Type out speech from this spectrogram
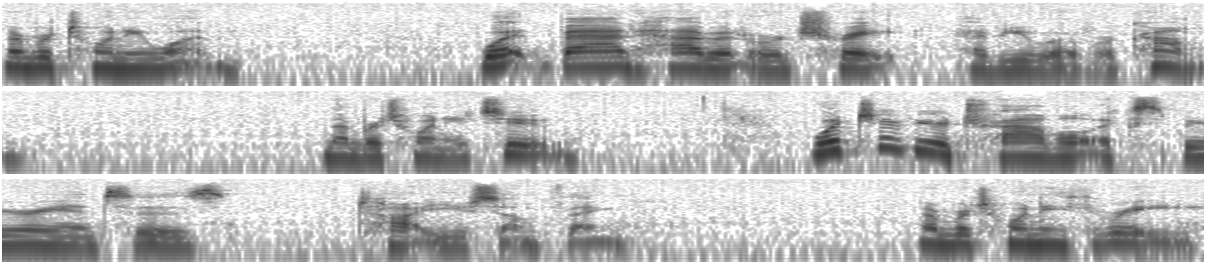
Number 21. What bad habit or trait have you overcome? Number 22. Which of your travel experiences taught you something? Number 23.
